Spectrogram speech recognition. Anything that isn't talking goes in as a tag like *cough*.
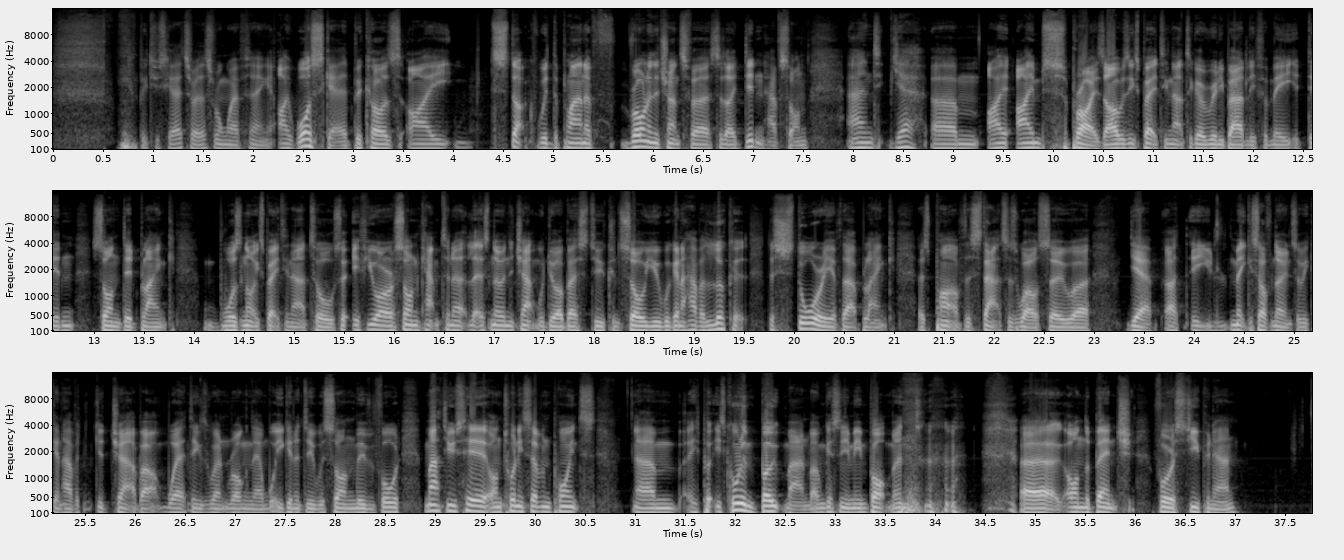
*laughs* a bit too scared. Sorry, that's the wrong way of saying it. I was scared because I stuck with the plan of rolling the transfer so that I didn't have Son. And yeah, um, I, I'm surprised. I was expecting that to go really badly for me. It didn't. Son did blank. Was not expecting that at all. So if you are a Son captainer, let us know in the chat. We'll do our best to console you. We're going to have a look at the story of that blank as part of the stats as well. So uh, yeah, uh, you make yourself known so we can have a good chat about where things went wrong there, what you're going to do with Son moving forward. Matthew's here on 27 points. Um, he's, put, he's called him Boatman, but I'm guessing you mean Botman *laughs* uh, on the bench for a Estupiñán.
